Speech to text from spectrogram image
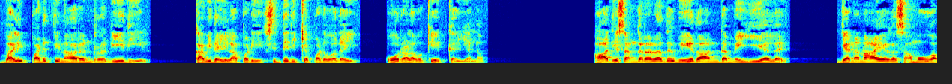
வழிப்படுத்தினார் என்ற ரீதியில் கவிதையில் அப்படி சித்தரிக்கப்படுவதை ஓரளவுக்கு ஏற்க இயலும். ஆதிசங்கரரது வேதாந்த மெய்யியலை ஜனநாயக சமூக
